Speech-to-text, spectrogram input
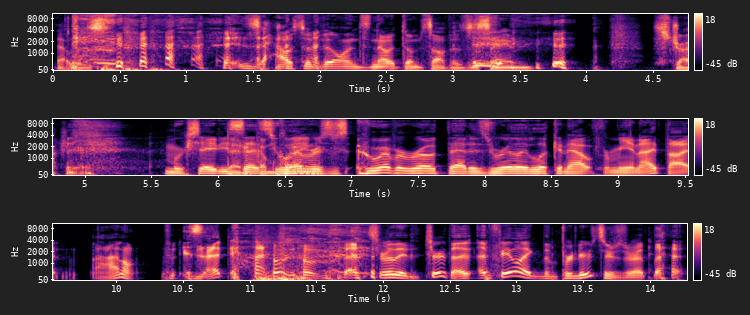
That was his House of Villains note to himself. Is the same structure. Mercedes Better says whoever's whoever wrote that is really looking out for me, and I thought I don't is that I don't know if that's really the truth. I, I feel like the producers wrote that.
